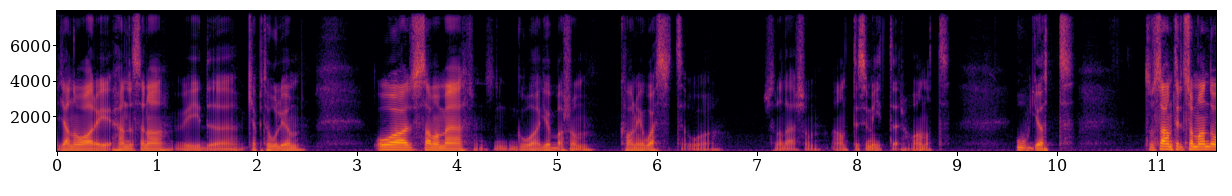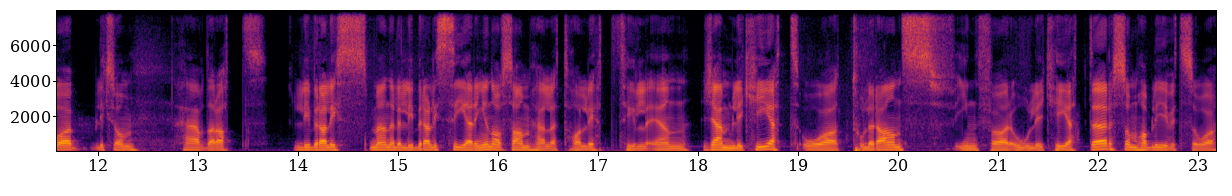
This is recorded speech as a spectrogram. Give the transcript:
januari händelserna vid eh, Kapitolium. Och samma med goa gubbar som Kanye West och sådana där som antisemiter och annat. Ogött. Så samtidigt som man då liksom hävdar att liberalismen eller liberaliseringen av samhället har lett till en jämlikhet och tolerans inför olikheter som har blivit så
